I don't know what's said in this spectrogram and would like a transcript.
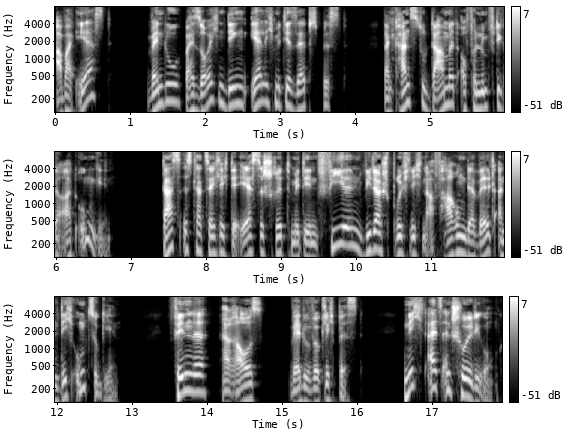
Aber erst, wenn du bei solchen Dingen ehrlich mit dir selbst bist, dann kannst du damit auf vernünftige Art umgehen. Das ist tatsächlich der erste Schritt, mit den vielen widersprüchlichen Erfahrungen der Welt an dich umzugehen. Finde heraus, wer du wirklich bist. Nicht als Entschuldigung,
